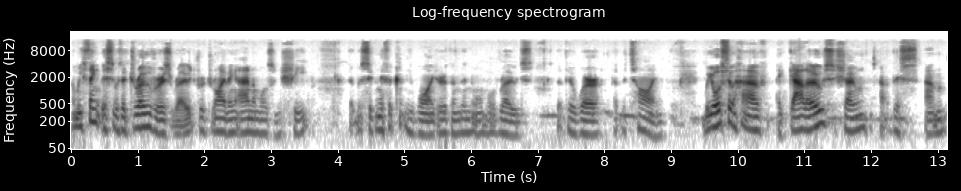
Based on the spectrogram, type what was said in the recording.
And we think this was a drover's road for driving animals and sheep that was significantly wider than the normal roads that there were at the time. We also have a gallows shown at this um,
